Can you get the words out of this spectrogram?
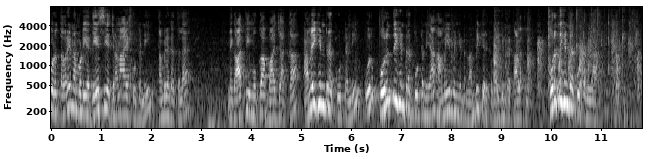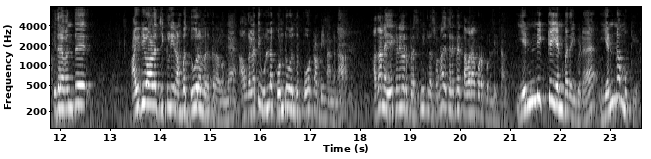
பொறுத்தவரை நம்முடைய தேசிய ஜனநாயக கூட்டணி தமிழகத்தில் இன்னைக்கு அதிமுக பாஜக அமைகின்ற கூட்டணி ஒரு பொருந்துகின்ற கூட்டணியாக அமையும் என்கின்ற நம்பிக்கை இருக்கு வருகின்ற காலத்தில். பொருந்துகின்ற கூட்டணியாக. இதுல வந்து ஐடியாலஜிக்கலி ரொம்ப தூரம் இருக்கிறவங்க அவங்க எல்லாத்தையும் உள்ள கொண்டு வந்து போட்டோம் அப்படின்னாங்கன்னா அதான் நான் ஏற்கனவே ஒரு பிரஸ் மீட்ல சொன்னா அது சில பேர் தவறா கூட புரிஞ்சுக்கிட்டாங்க. எண்ணிக்கை என்பதை விட எண்ணம் முக்கியம்.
